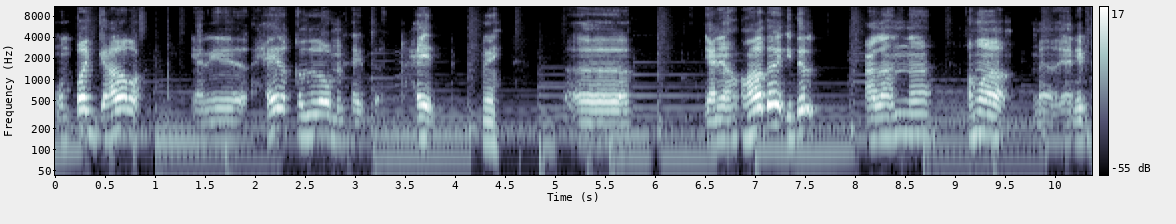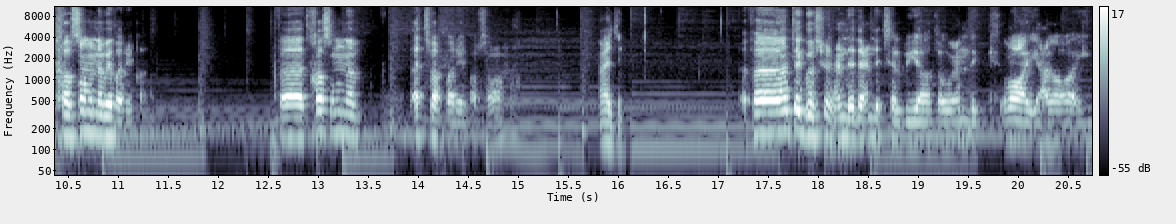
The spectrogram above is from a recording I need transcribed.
وانطق على راسه. يعني حيل قللوا من هيبته. حيل. إيه. آه يعني هذا يدل على انه هم يعني بيتخلصون منه بطريقة. فتخلصوا منه باتفه طريقة بصراحة. عدل فأنت قول شو عندك إذا عندك سلبيات أو عندك رأي على رأي.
